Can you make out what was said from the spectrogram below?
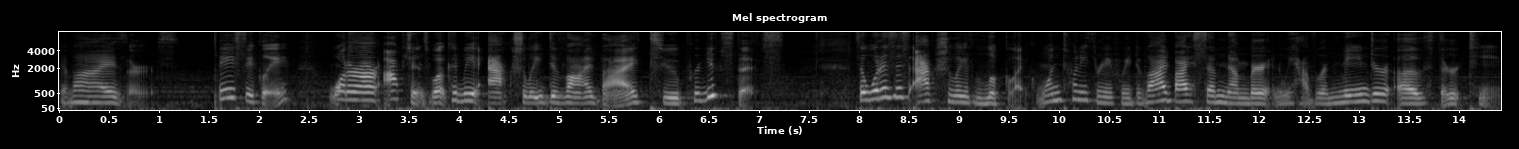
Divisors. Basically, what are our options? What could we actually divide by to produce this? So what does this actually look like? 123 if we divide by some number and we have remainder of 13.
